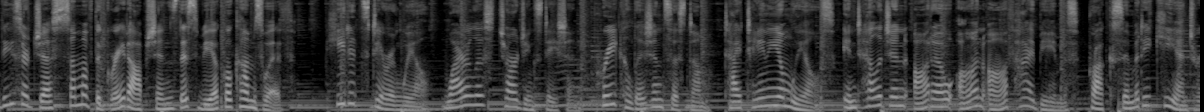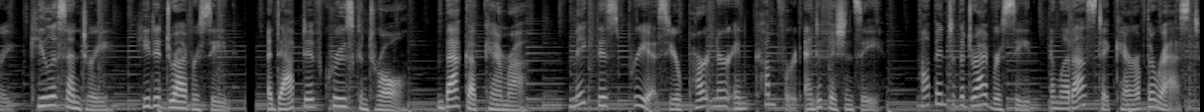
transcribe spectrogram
These are just some of the great options this vehicle comes with. Heated steering wheel, wireless charging station, pre-collision system, titanium wheels, intelligent auto on-off high beams, proximity key entry, keyless entry, heated driver seat, adaptive cruise control, backup camera. Make this Prius your partner in comfort and efficiency. Hop into the driver's seat and let us take care of the rest.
